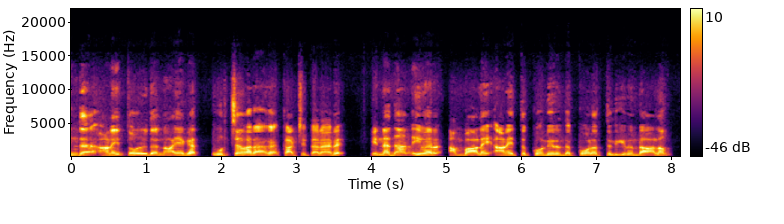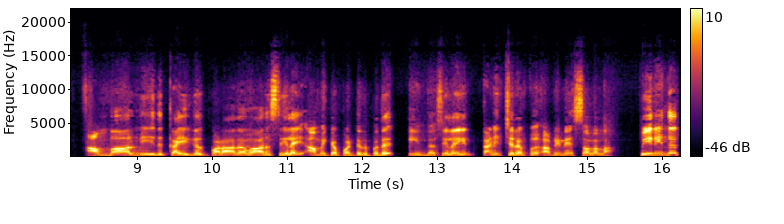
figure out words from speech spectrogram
இந்த அனைத்தொழுத நாயகர் உற்சவராக காட்சி தராரு. என்னதான் இவர் அம்பாளை அணைத்து கொண்டிருந்த கோலத்தில் இருந்தாலும் அம்பாள் மீது கைகள் படாதவாறு சிலை அமைக்கப்பட்டிருப்பது இந்த சிலையின் தனிச்சிறப்பு அப்படின்னே சொல்லலாம். பிரிந்த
